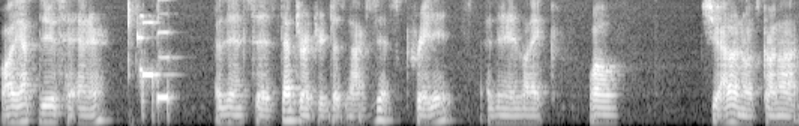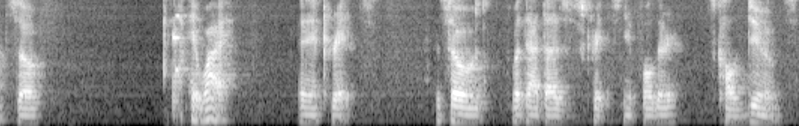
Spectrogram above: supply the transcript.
all you have to do is hit enter. And then it says that directory does not exist. Create it. And then you're like, well, shoot, I don't know what's going on. So hit Y. And it creates. And so what that does is create this new folder. It's called Dooms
